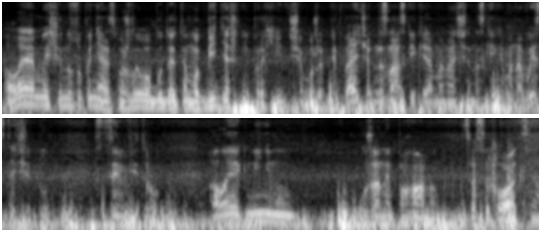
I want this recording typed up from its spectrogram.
але ми ще не зупиняємось. Можливо, буде там обідняшній прохід, чи може під вечір. Не знаю, скільки я мене ще наскільки мене вистачить тут з цим вітром. Але як мінімум вже непогана ця ситуація.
